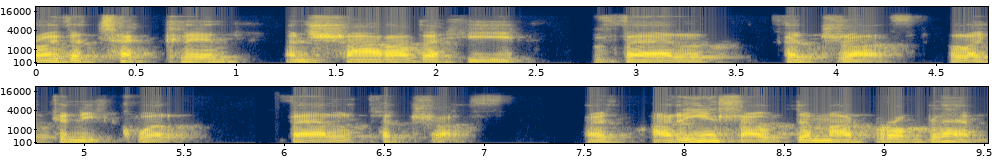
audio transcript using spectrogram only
roedd y teclyn yn siarad â hi fel cydradd, like an equal, fel cydradd. Right? Ar un llaw, dyma'r broblem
